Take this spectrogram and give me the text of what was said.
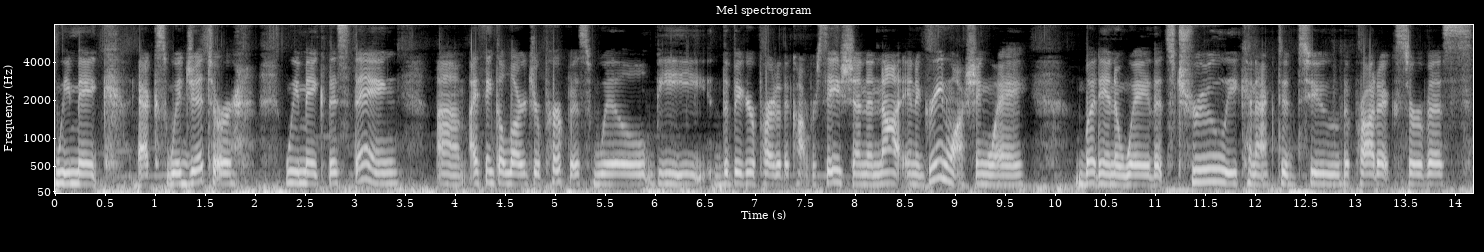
we make X widget or we make this thing, um, I think a larger purpose will be the bigger part of the conversation and not in a greenwashing way, but in a way that's truly connected to the product, service,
